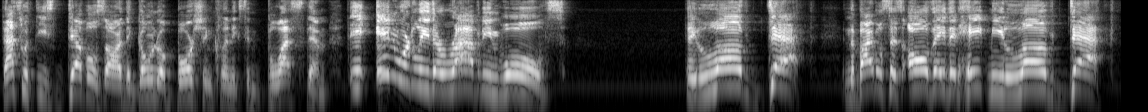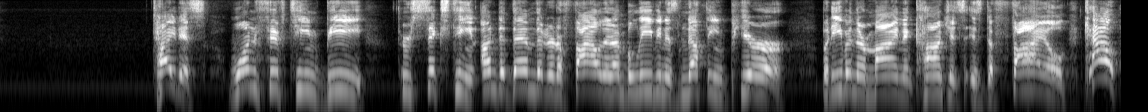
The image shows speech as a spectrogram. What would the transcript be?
That's what these devils are that go into abortion clinics and bless them. They, inwardly they're ravening wolves. They love death. And the Bible says all they that hate me love death. Titus 115b through 16 unto them that are defiled and unbelieving is nothing pure but even their mind and conscience is defiled. Cal,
